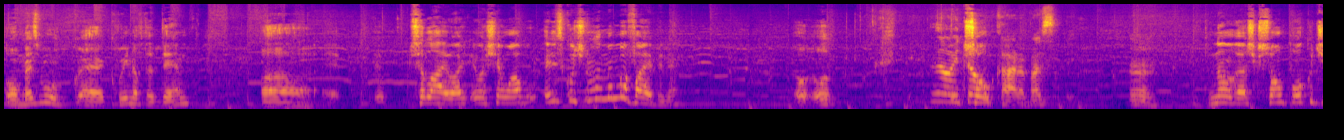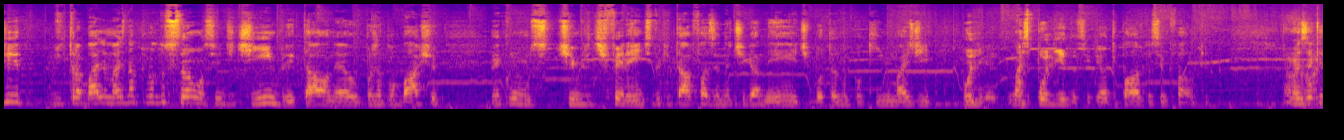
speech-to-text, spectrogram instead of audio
Ou mesmo é, Queen of the Damned. Eu- sei lá, eu, eu achei um álbum. Eles continuam na mesma vibe, né? O- o- Não, Eu então, sou- cara, mas. Hum. não, eu acho que só um pouco de, de trabalho mais na produção, assim, de timbre e tal, né? O, por exemplo, o baixo vem com uns timbres diferentes do que tava fazendo antigamente, botando um pouquinho mais de. Poli, mais polido, assim, que é outra palavra que eu sempre falo aqui. Ah, mas é que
